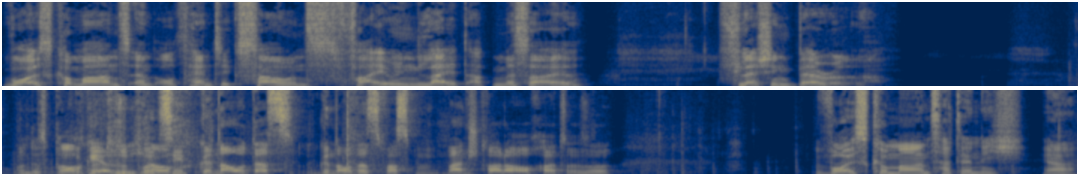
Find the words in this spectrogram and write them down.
Voice Commands and Authentic Sounds, Firing Light Up Missile, Flashing Barrel. Und das braucht Okay, also im natürlich Prinzip genau das, genau das, was mein Strahler auch hat. Also Voice Commands hat er nicht, ja.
